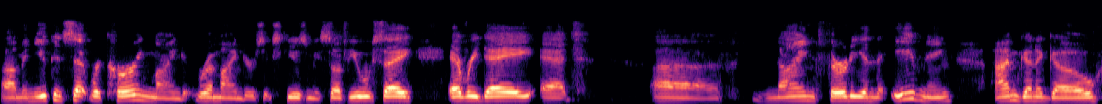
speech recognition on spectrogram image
Um, and you can set recurring mind reminders, excuse me. So if you say every day at uh, 9:30 in the evening, I'm going to go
